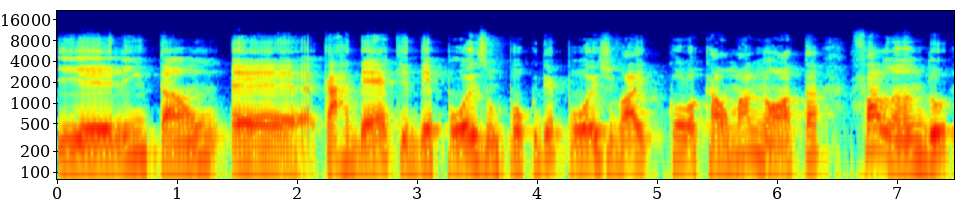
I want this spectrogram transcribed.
E ele então, é, Kardec, depois, um pouco depois, vai colocar uma nota falando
